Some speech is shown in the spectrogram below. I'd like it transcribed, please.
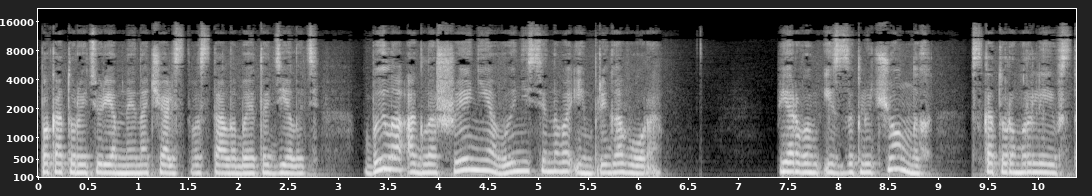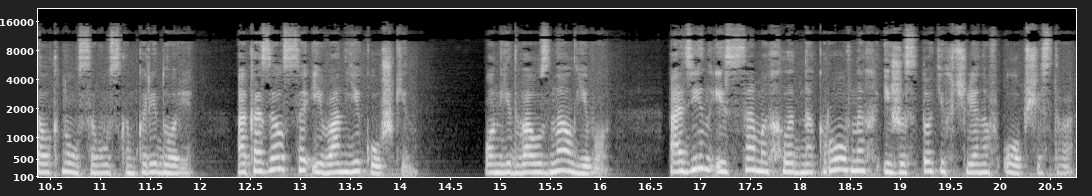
по которой тюремное начальство стало бы это делать, было оглашение вынесенного им приговора. Первым из заключенных, с которым Рылеев столкнулся в узком коридоре, оказался Иван Якушкин. Он едва узнал его. Один из самых хладнокровных и жестоких членов общества,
